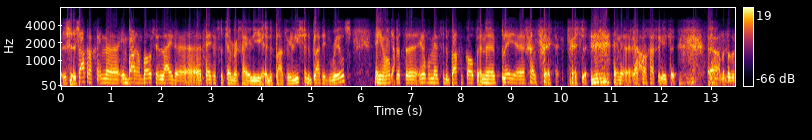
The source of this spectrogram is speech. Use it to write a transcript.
z- zaterdag in, eh, in Bar en Boos in Leiden, eh 22 september, gaan jullie de plaat releasen. De plaat heet Rails. En je hoopt Ja. dat heel veel mensen de plaat gaan kopen en play gaan pressen. en eh Ja, ervan gaan genieten. Ja, maar dat is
